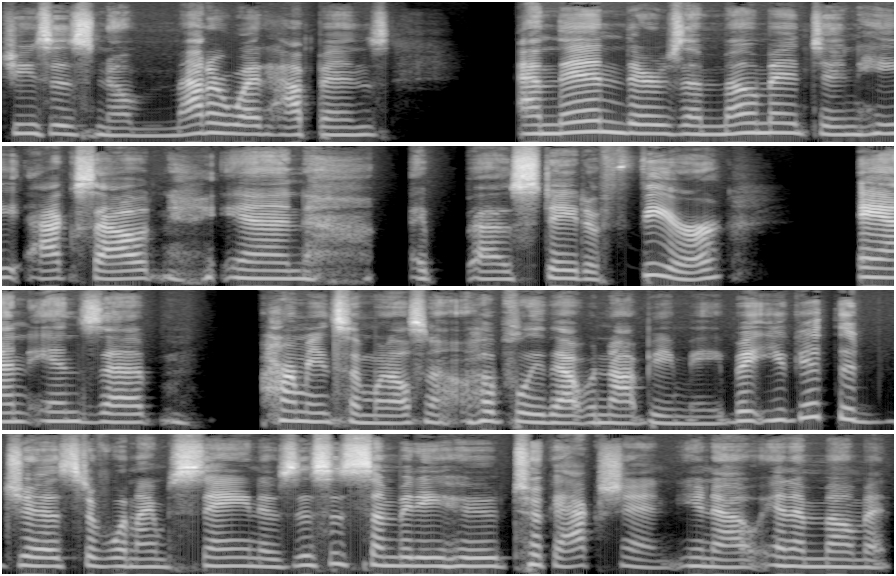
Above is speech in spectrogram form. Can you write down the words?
Jesus no matter what happens. And then there's a moment and he acts out in a, a state of fear and ends up harming someone else. Now, hopefully that would not be me, but you get the gist of what I'm saying is this is somebody who took action, you know, in a moment.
